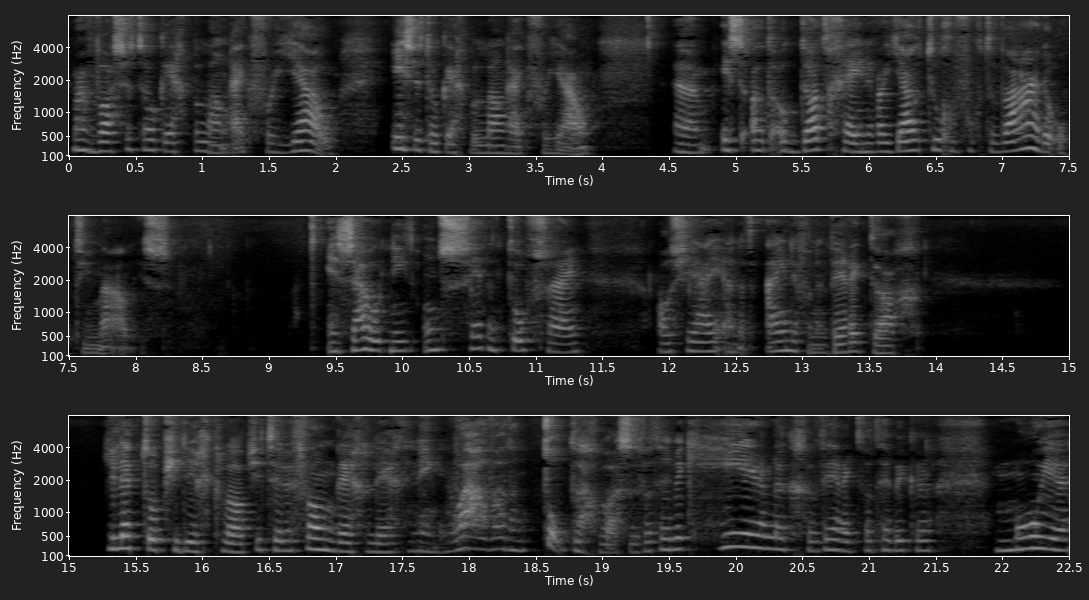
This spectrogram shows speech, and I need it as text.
Maar was het ook echt belangrijk voor jou? Is het ook echt belangrijk voor jou? um, is het ook datgene waar jouw toegevoegde waarde optimaal is. En zou het niet ontzettend tof zijn als jij aan het einde van een werkdag je laptopje dichtklapt, je telefoon weglegt en denkt: Wauw, wat een topdag was het. Wat heb ik heerlijk gewerkt. Wat heb ik mooie,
